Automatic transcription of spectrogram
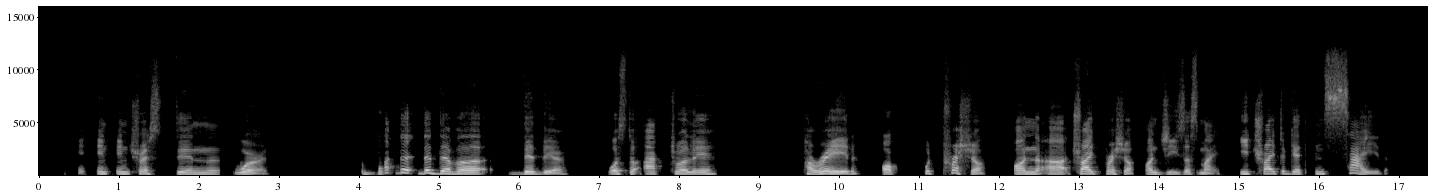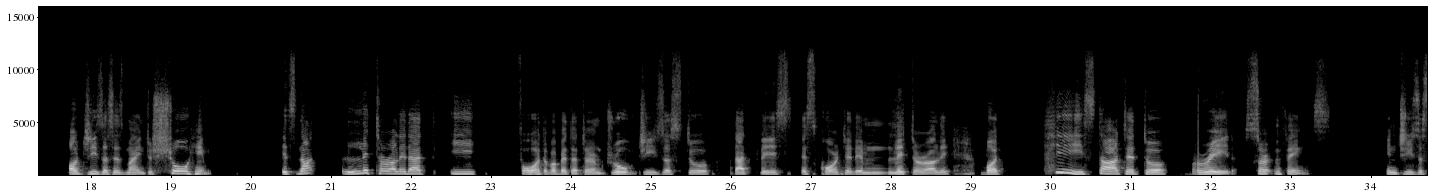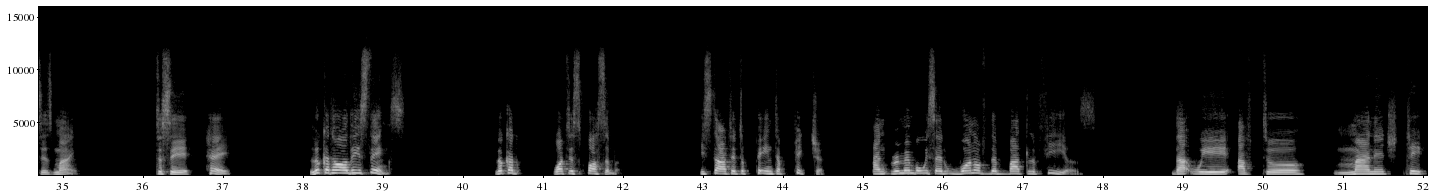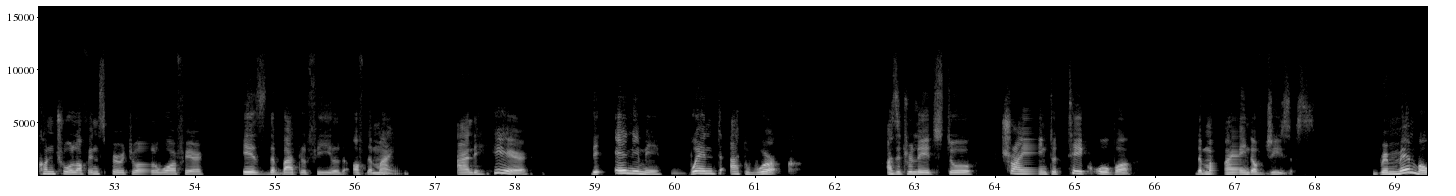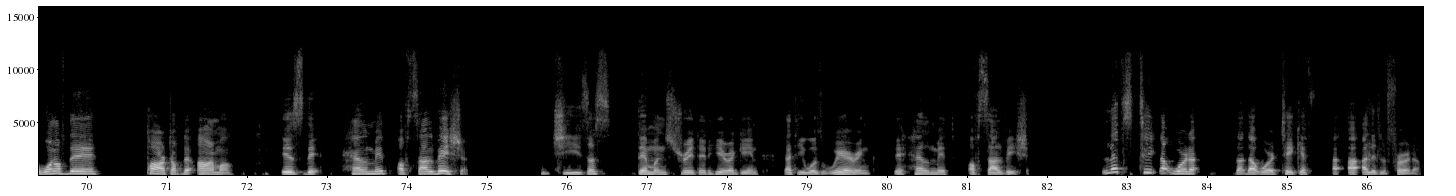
in, interesting word. What the, the devil did there was to actually parade or put pressure on, uh, tried pressure on Jesus' mind. He tried to get inside of Jesus' mind to show him. It's not literally that he, for want of a better term, drove Jesus to that place, escorted him literally, but he started to parade certain things in Jesus' mind to say, hey, look at all these things. Look at what is possible. He started to paint a picture. And remember, we said one of the battlefields that we have to manage, take control of in spiritual warfare is the battlefield of the mind. And here, the enemy went at work as it relates to trying to take over the mind of Jesus. Remember, one of the part of the armor is the helmet of salvation. Jesus demonstrated here again that he was wearing the helmet of salvation. Let's take that word, uh, that, that word taketh uh, a, uh, a, a little further.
